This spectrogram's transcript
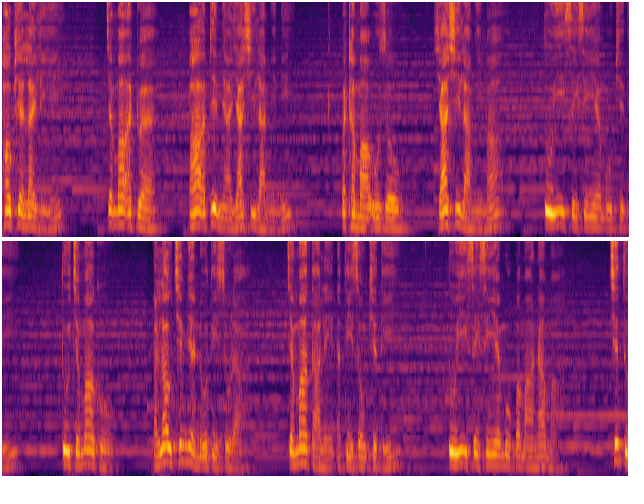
ဖောက်ဖျက်လိုက်လျင် ကျမအတွက်ဘာအပြစ်များရရှိလာမည်နည်း ပထမဦးဆုံးရရှိလာမည်မှာသူ၏စိတ်ဆင်းရဲမှုဖြစ်သည် သူကျမကိုဘလောက်ချစ်မြတ်နိုးသည်ဆိုတာကျမသာလျှင်အတိဆုံးဖြစ်သည် သူ၏စိတ်ဆင်းရဲမှုပမာဏမှာချစ်သူ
